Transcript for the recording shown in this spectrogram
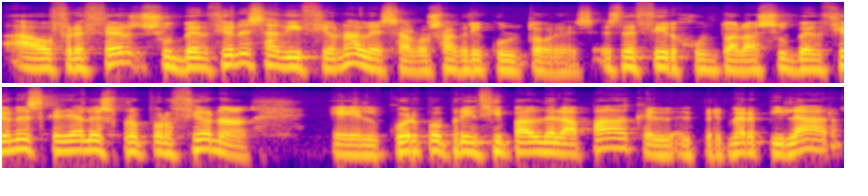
a ofrecer subvenciones adicionales a los agricultores. Es decir, junto a las subvenciones que ya les proporciona el cuerpo principal de la PAC, el primer pilar,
